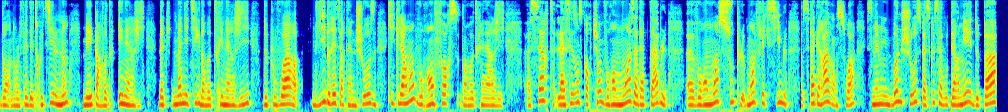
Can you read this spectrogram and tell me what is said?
dans, dans le fait d'être utile, non, mais par votre énergie, d'être magnétique dans votre énergie, de pouvoir vibrer certaines choses qui clairement vous renforcent dans votre énergie. Euh, certes, la saison scorpion vous rend moins adaptable, euh, vous rend moins souple, moins flexible. C'est pas grave en soi, c'est même une bonne chose parce que ça vous permet de pas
